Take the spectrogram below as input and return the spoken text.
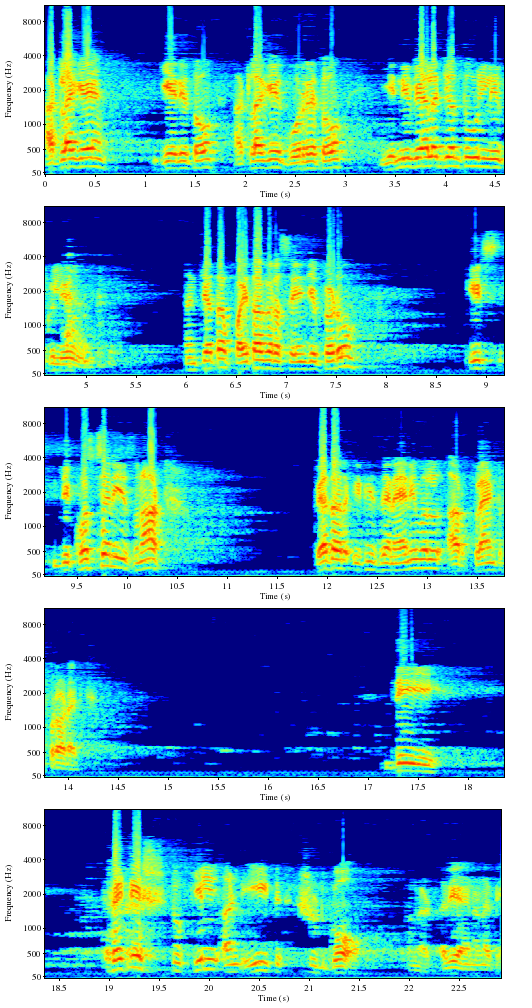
అట్లాగే గేదెతో అట్లాగే గొర్రెతో ఎన్ని వేల జంతువులు నీకు లేవు? అంచేత పైతాగరస్ ఏం చెప్పాడు? It's the question is not whether it is an animal or plant product the fetish to kill and eat should go అన్నాడు. అది ఆయన అన్నది.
